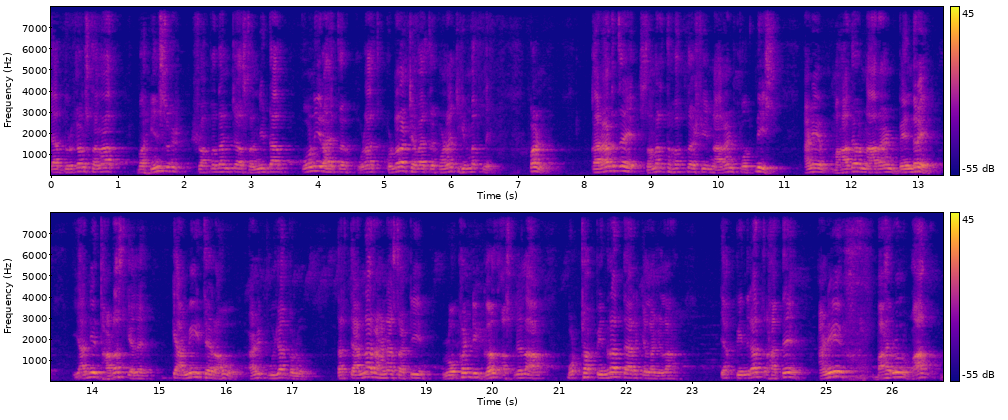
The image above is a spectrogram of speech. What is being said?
त्या दुर्गम स्थानात व हिंस श्वापदांच्या सन्निधात कोणी राहायचं कोणा कोणाला ठेवायचं कोणाची हिंमत नाही. पण कराडचे समर्थ भक्त श्री नारायण पोतनीस आणि महादेव नारायण बेंद्रे यांनी धाडस केले की आम्ही इथे राहू आणि पूजा करू. तर त्यांना राहण्यासाठी लोखंडी गज असलेला मोठा पिंजरा तयार केला गेला. त्या पिंजऱ्यात राहते आणि बाहेरून वाघ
